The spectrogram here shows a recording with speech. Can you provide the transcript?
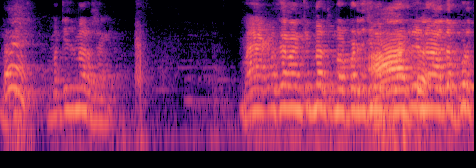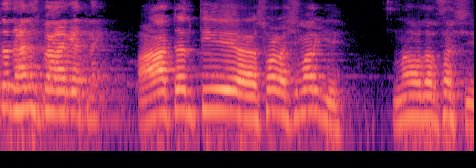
मग किती मारू सांग? माझ्याकडे सांगा किती मारतो मला पडद्याची आठ. ना, आता पुढचं दहाच पगार घेत नाही. आठ आणि ती अं, सोळाशे मार्गी. नऊ हजार सातशे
